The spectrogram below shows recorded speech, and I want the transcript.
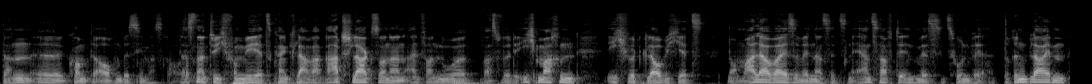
dann äh, kommt da auch ein bisschen was raus. Das ist natürlich von mir jetzt kein klarer Ratschlag, sondern einfach nur, was würde ich machen? Ich würde, glaube ich, jetzt normalerweise, wenn das jetzt eine ernsthafte Investition wäre, drin bleiben,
